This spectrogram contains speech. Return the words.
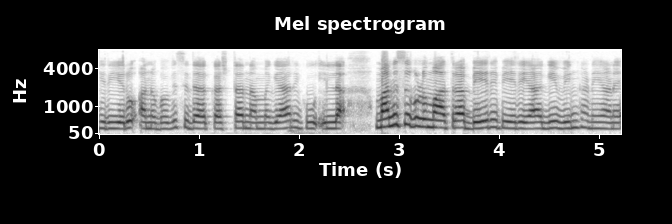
ಹಿರಿಯರು ಅನುಭವಿಸಿದ ಕಷ್ಟ ನಮಗ್ಯಾರಿಗೂ ಇಲ್ಲ. ಮನಸ್ಸುಗಳು ಮಾತ್ರ ಬೇರೆ ಬೇರೆಯಾಗಿ ವಿಂಗಡಣೆ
